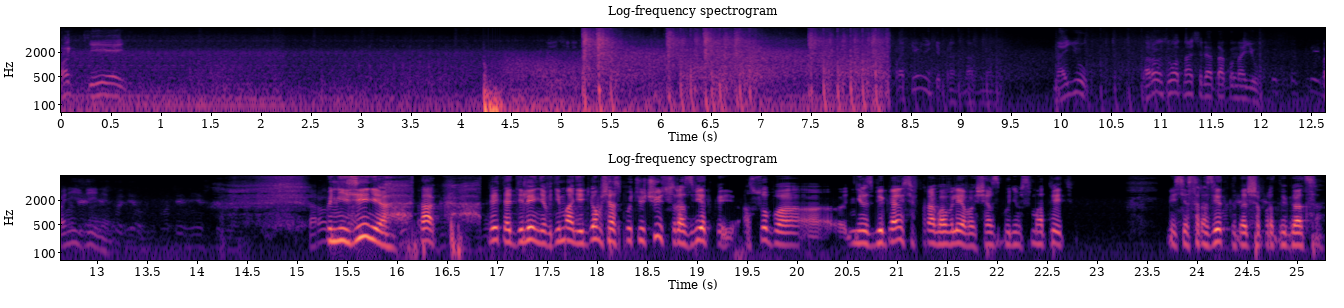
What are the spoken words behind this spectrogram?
Окей. Противники прям на, на, на юг. Второй взвод начали атаку на юг. По низине. Второй В низине. Так, третье отделение, внимание, идем сейчас по чуть-чуть с разведкой. Особо э, не разбегаемся вправо-влево. Сейчас будем смотреть. Вместе с разведкой дальше продвигаться.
